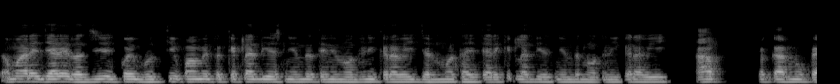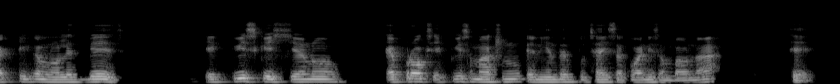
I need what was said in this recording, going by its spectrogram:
તમારે જ્યારે રજી, કોઈ મૃત્યુ પામે તો કેટલા દિવસની અંદર તેની નોંધણી કરાવી, જન્મ થાય ત્યારે કેટલા દિવસની અંદર નોંધણી કરાવી, આ પ્રકારનું પ્રેક્ટિકલ નોલેજ બેઝ એકવીસ ક્વેશ્ચનો, એપ્રોક્સ એકવીસ માર્ક્સનું તેની અંદર પૂછાઈ શકવાની સંભાવના છે.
